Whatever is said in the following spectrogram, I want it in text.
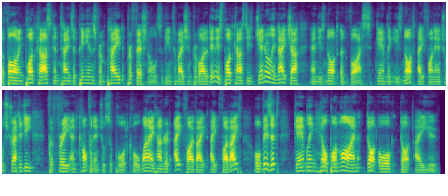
The following podcast contains opinions from paid professionals. The information provided in this podcast is general in nature and is not advice. Gambling is not a financial strategy. For free and confidential support, call 1 800 858 858 or visit gamblinghelponline.org.au.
